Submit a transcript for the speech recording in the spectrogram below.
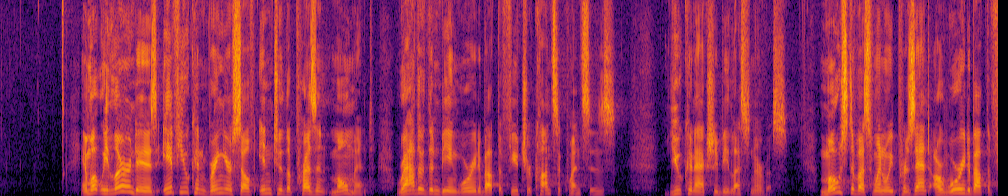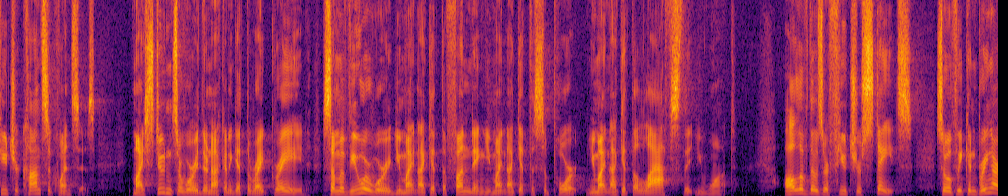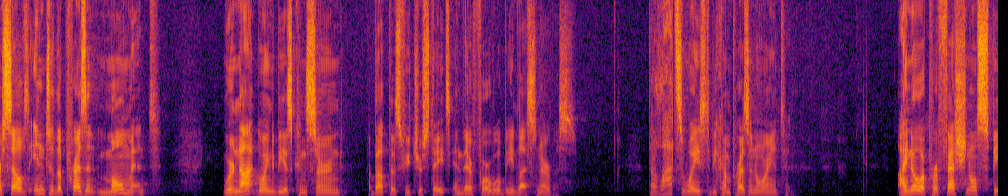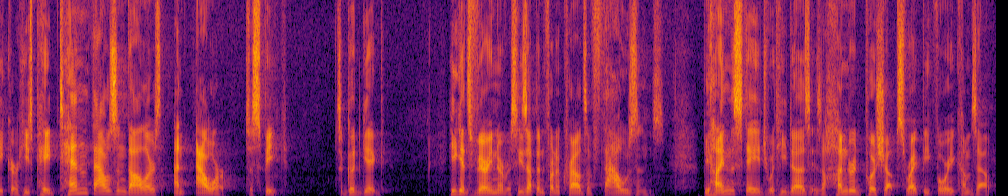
And what we learned is if you can bring yourself into the present moment rather than being worried about the future consequences, you can actually be less nervous. Most of us, when we present, are worried about the future consequences. My students are worried they're not going to get the right grade. Some of you are worried you might not get the funding, you might not get the support, you might not get the laughs that you want. All of those are future states. So if we can bring ourselves into the present moment, we're not going to be as concerned about those future states and therefore we'll be less nervous. There are lots of ways to become present oriented. I know a professional speaker, he's paid $10,000 an hour to speak. It's a good gig. He gets very nervous. He's up in front of crowds of thousands. Behind the stage, what he does is 100 push ups right before he comes out.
